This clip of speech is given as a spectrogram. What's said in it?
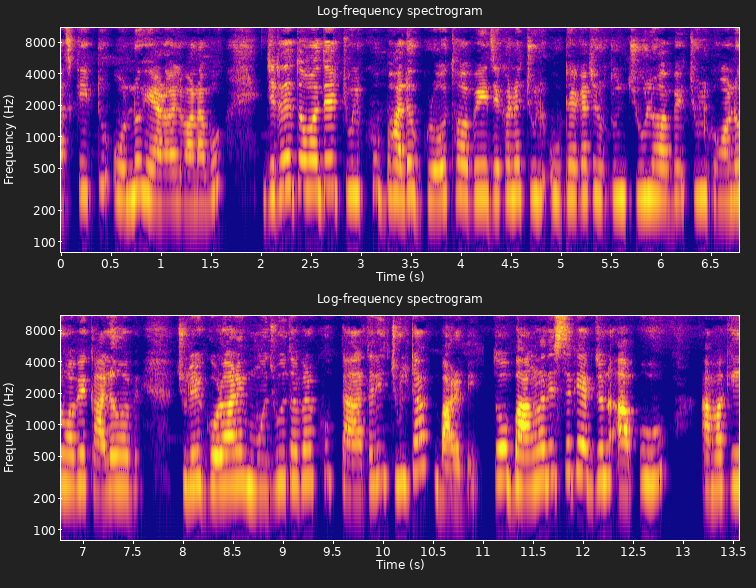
আজকে একটু অন্য হেয়ার অয়েল বানাবো, যেটাতে তোমাদের চুল খুব ভালো গ্রোথ হবে, যেখানে চুল উঠে গেছে, নতুন চুল হবে, চুল ঘন হবে, কালো হবে, চুলের গোড়া অনেক মজবুত হবে আর খুব তাড়াতাড়ি চুলটা বাড়বে। তো বাংলাদেশ থেকে একজন আপু আমাকে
